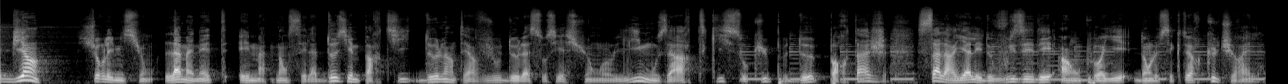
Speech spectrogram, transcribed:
Êtes bien sur l'émission La Manette et maintenant c'est la deuxième partie de l'interview de l'association Limousin qui s'occupe de portage salarial et de vous aider à employer dans le secteur culturel.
